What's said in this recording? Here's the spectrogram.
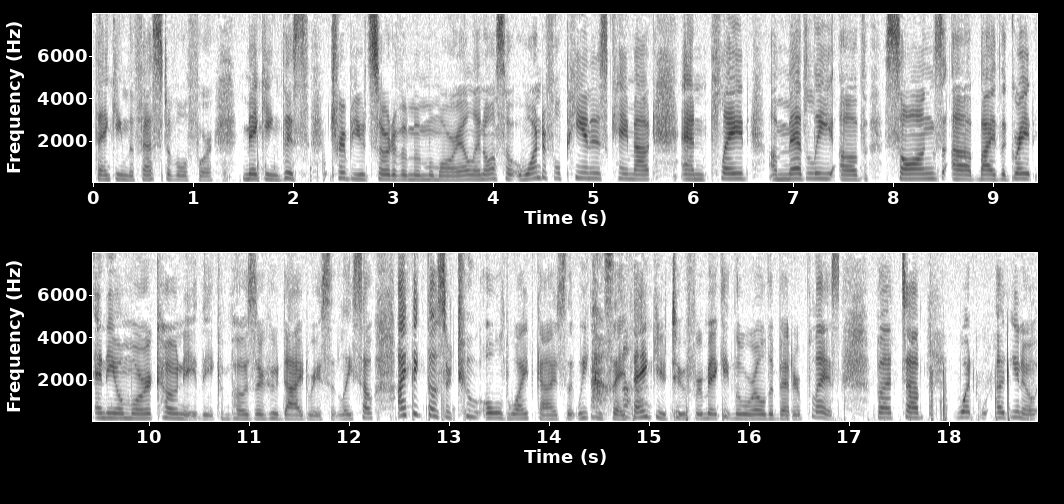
thanking the festival for making this tribute sort of a memorial. And also, a wonderful pianist came out and played a medley of songs uh, by the great Ennio Morricone, the composer who died recently. So I think those are two old white guys that we can say thank you to for making the world a better place. But uh, what, uh, you know,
